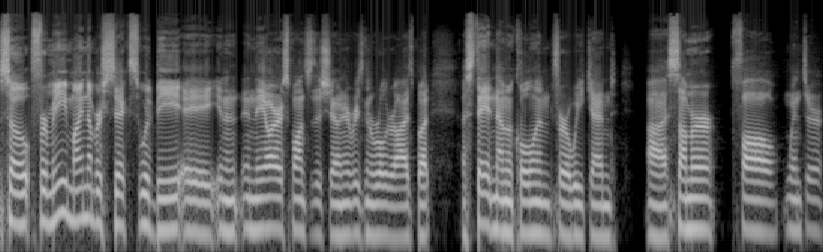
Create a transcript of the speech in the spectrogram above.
So for me, my number six would be a, and, and they are a sponsor of this show, and everybody's going to roll their eyes, but a stay at Nemacolin for a weekend. Uh, summer, fall, winter,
